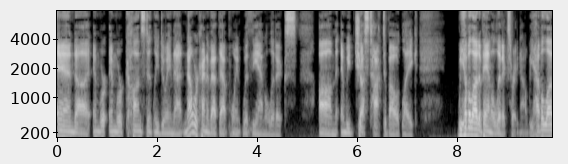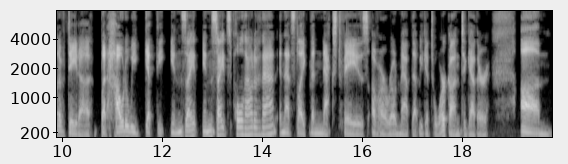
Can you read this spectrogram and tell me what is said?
And uh, and we're and we're constantly doing that. Now we're kind of at that point with the analytics. Um, and we just talked about like we have a lot of analytics right now. We have a lot of data, but how do we get the insight insights pulled out of that? And that's like the next phase of our roadmap that we get to work on together. Um,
